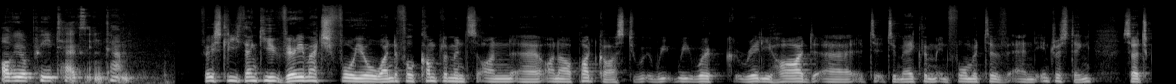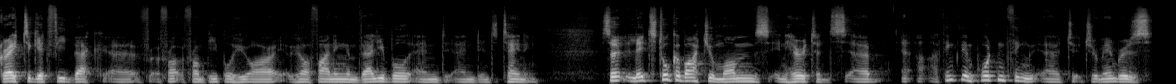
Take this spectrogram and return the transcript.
of your pre tax income? Firstly, thank you very much for your wonderful compliments on uh, on our podcast. We, we work really hard uh, to, to make them informative and interesting. So it's great to get feedback uh, from, from people who are who are finding them valuable and and entertaining. So let's talk about your mom's inheritance. Uh, I think the important thing uh, to, to remember is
